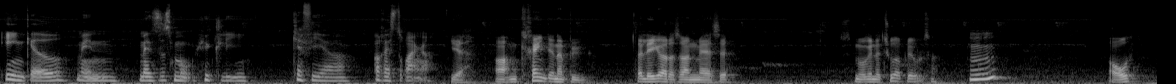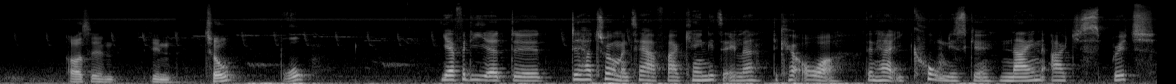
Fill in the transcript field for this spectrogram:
en gade med en masse små hyggelige caféer og restauranter. Ja, og omkring den her by, der ligger der så en masse smukke naturoplevelser. Mm. Og også en, en togbro. Ja, fordi at øh, det her tog, man tager fra Candy til Ella, det kører over den her ikoniske Nine Arches Bridge,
